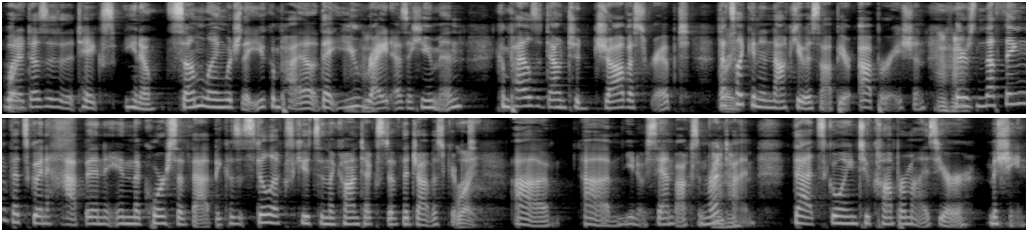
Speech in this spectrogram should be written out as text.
What Right. it does is it takes, you know, some language that you compile that you write as a human, compiles it down to JavaScript. That's Right. like an innocuous op- operation. There's nothing that's going to happen in the course of that because it still executes in the context of the JavaScript Right. uh, um, you know, sandbox and runtime that's going to compromise your machine.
